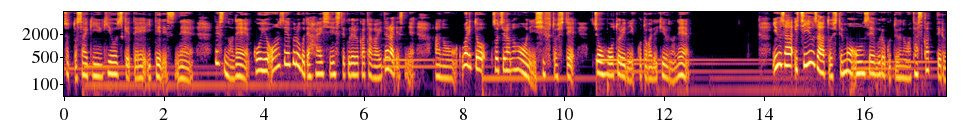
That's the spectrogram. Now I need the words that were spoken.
ちょっと最近気をつけていてですね。ですので、こういう音声ブログで配信してくれる方がいたらですね、あの、割とそちらの方にシフトして情報を取りに行くことができるので、ユーザー、一ユーザーとしても音声ブログというのは助かってる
